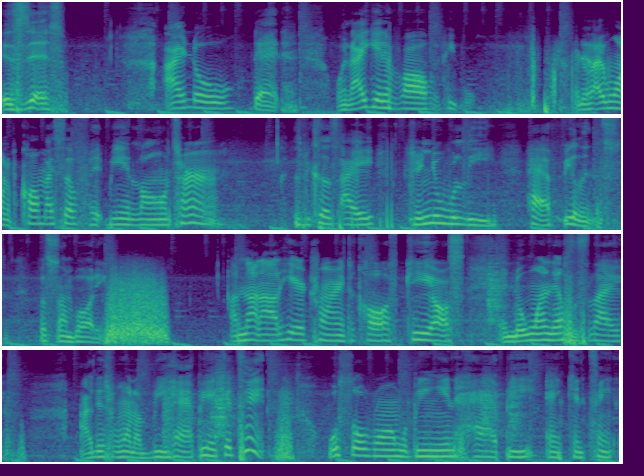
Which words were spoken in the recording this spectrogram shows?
Is this? I know that when I get involved with people, and if I want to call myself being long term, it's because I genuinely have feelings for somebody. I'm not out here trying to cause chaos in no one else's life. I just want to be happy and content. What's so wrong with being happy and content?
